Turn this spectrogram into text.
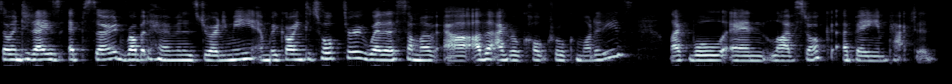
So, in today's episode, Robert Herrmann is joining me, and we're going to talk through whether some of our other agricultural commodities, like wool and livestock, are being impacted,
